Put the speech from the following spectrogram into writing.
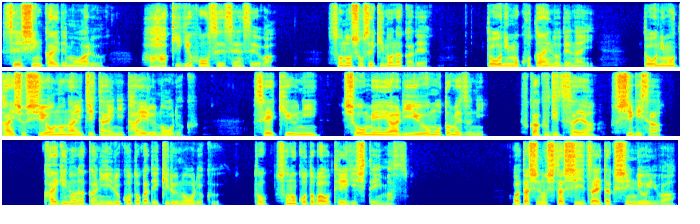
精神科医でもある母木義法生先生は、その書籍の中で、どうにも答えの出ない、どうにも対処しようのない事態に耐える能力、請求に証明や理由を求めずに、不確実さや不思議さ、会議の中にいることができる能力とその言葉を定義しています。私の親しい在宅診療医は、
